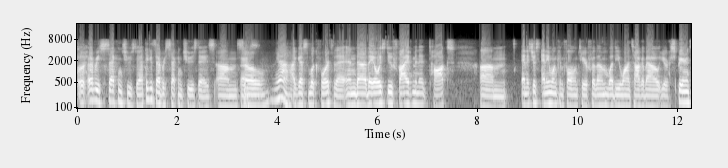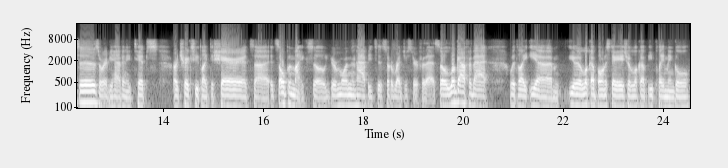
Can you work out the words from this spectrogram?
or every second Tuesday. I think it's every second Tuesdays. Um, so yeah, I guess look forward to that. And uh, they always do five minute talks. Um, and it's just anyone can volunteer for them, whether you want to talk about your experiences or if you have any tips or tricks you'd like to share. It's uh, it's open mic, so you're more than happy to sort of register for that. So look out for that. With like um, either look up bonus stage or look up e play mingle,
